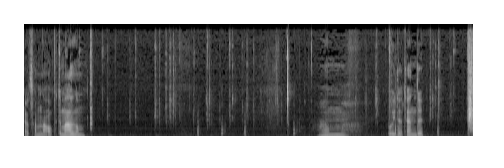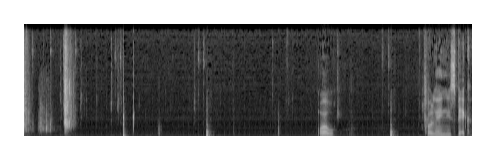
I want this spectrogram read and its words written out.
wracam na optymalną. Um, pójdę tędy. Wow. Kolejny zbieg.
